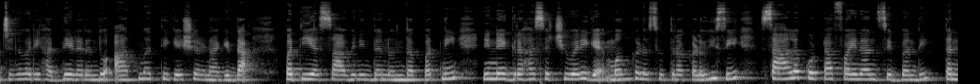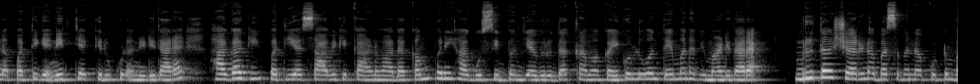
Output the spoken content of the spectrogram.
ಜನವರಿ ಹದಿನೇಳರಂದು ಆತ್ಮಹತ್ಯೆಗೆ ಶರಣಾಗಿದ್ದ. ಪತಿಯ ಸಾವಿನಿಂದ ನೊಂದ ಪತ್ನಿ ನಿನ್ನೆ ಗೃಹ ಸಚಿವರಿಗೆ ಮಂಗಳಸೂತ್ರ ಕಳುಹಿಸಿ ಸಾಲ ಕೊಟ್ಟ ಫೈನಾನ್ಸ್ ಸಿಬ್ಬಂದಿ ತನ್ನ ಪತಿಗೆ ನಿತ್ಯ ಕಿರುಕುಳ ನೀಡಿದ್ದಾರೆ. ಹಾಗಾಗಿ ಪತಿಯ ಸಾವಿಗೆ ಕಾರಣವಾದ ಕಂಪನಿ ಹಾಗೂ ಸಿಬ್ಬಂದಿಯ ವಿರುದ್ಧ ಕ್ರಮ ಕೈಗೊಳ್ಳುವಂತೆ ಮನವಿ ಮಾಡಿದ್ದಾರೆ. ಮೃತ ಶರಣ ಬಸವನ ಕುಟುಂಬ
